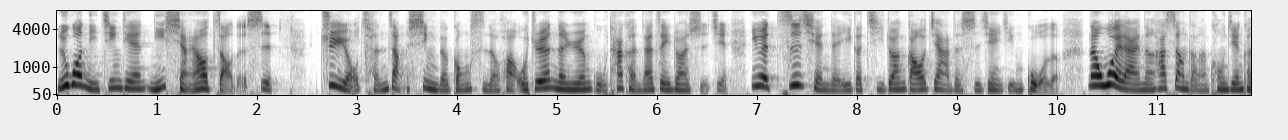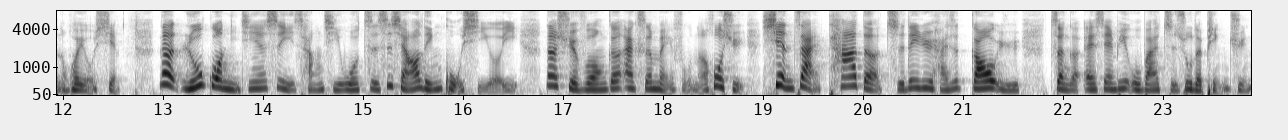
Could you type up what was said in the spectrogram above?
如果你今天你想要找的是具有成长性的公司的话，我觉得能源股它可能在这一段时间，因为之前的一个极端高价的时间已经过了，那未来呢，它上涨的空间可能会有限。那如果你今天是以长期，我只是想要领股息而已，那雪佛龙跟埃克森美孚呢，或许现在它的值利率还是高于整个 S M P 五百指数的平均，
